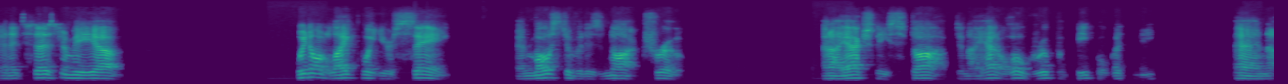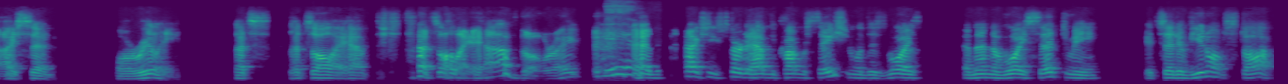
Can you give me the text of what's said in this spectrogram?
and it says to me, uh, We don't like what you're saying. And most of it is not true. And I actually stopped, and I had a whole group of people with me. And I said, Well, really? That's that's all I have. That's all I have, though, right? Yeah. and actually started having the conversation with his voice. And then the voice said to me, it said, if you don't stop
